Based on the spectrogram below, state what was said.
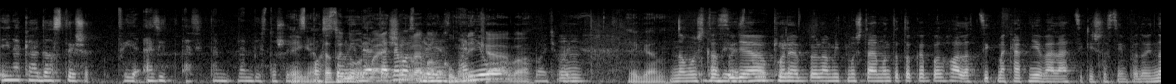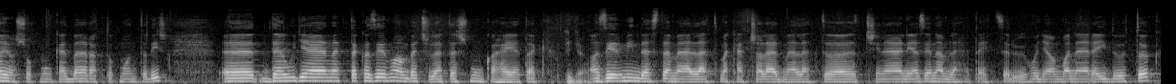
énekeld azt, és figyelj, ez itt, ez itt nem, nem biztos, hogy ez Igen, tehát, passzol hogy ide. Tehát nem normálisan azt le van hogy ez nem jó, kommunikálva. vagy hogy Igen. Na most az ugye nem akkor ebből, amit most elmondtatok, ebből hallatszik, meg hát nyilván látszik is a színpadon, hogy nagyon sok munkát beleraktok, mondtad is. De ugye nektek azért van becsületes munkahelyetek. Igen. Azért mindezt emellett, meg hát család mellett csinálni, azért nem lehet egyszerű. Hogyan van erre időtök?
